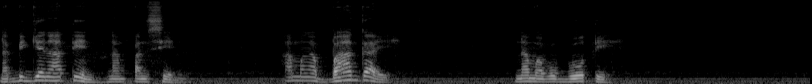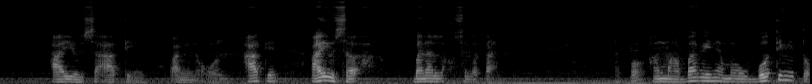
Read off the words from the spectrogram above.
nabigyan natin ng pansin ang mga bagay na mabubuti ayon sa ating Panginoon. Atin, ayon sa banal na kasulatan. Ano po? Ang mga bagay na mabubuting ito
